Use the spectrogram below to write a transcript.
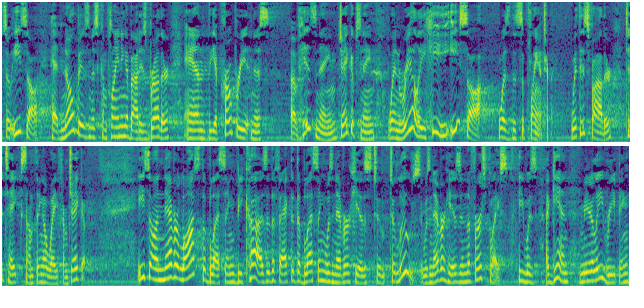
So Esau had no business complaining about his brother and the appropriateness of his name, Jacob's name, when really he, Esau, was the supplanter with his father to take something away from Jacob. Esau never lost the blessing because of the fact that the blessing was never his to, to lose. It was never his in the first place. He was, again, merely reaping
